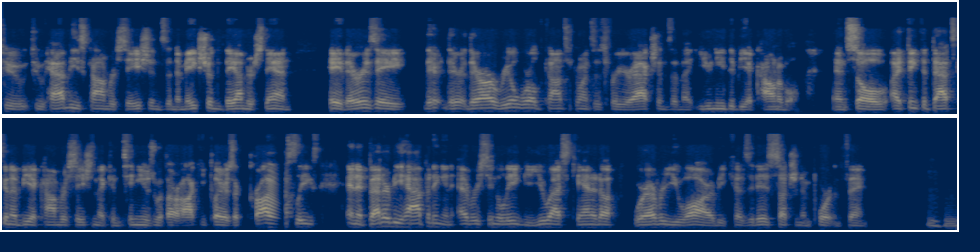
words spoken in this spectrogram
to to have these conversations and to make sure that they understand hey, there is a there there there are real world consequences for your actions, and that you need to be accountable. And so I think that that's going to be a conversation that continues with our hockey players across leagues, and it better be happening in every single league, U.S., Canada, wherever you are, because it is such an important thing. Mm-hmm.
